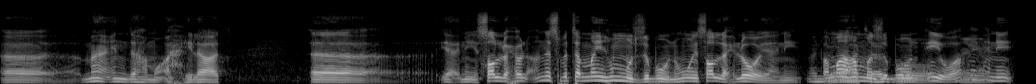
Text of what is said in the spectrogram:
آه، ما عندها مؤهلات آه، يعني يصلحوا نسبة ما يهم الزبون هو يصلح له يعني. فما هم الزبون. و- إيوه أيوة. يعني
